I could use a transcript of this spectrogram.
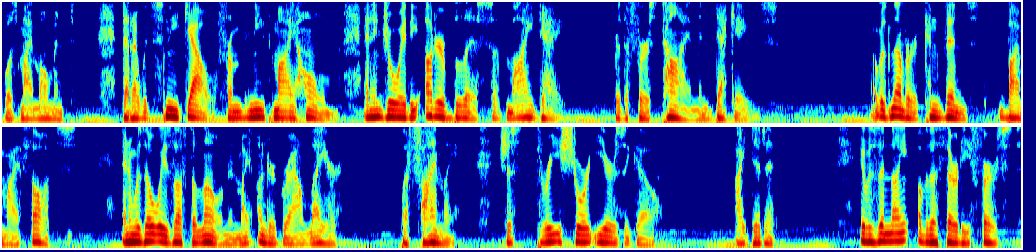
was my moment, that I would sneak out from beneath my home and enjoy the utter bliss of my day for the first time in decades. I was never convinced by my thoughts and was always left alone in my underground lair. But finally, just three short years ago, I did it. It was the night of the 31st.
